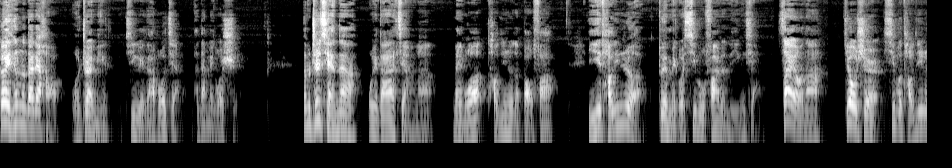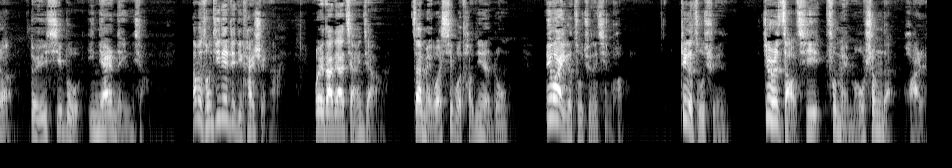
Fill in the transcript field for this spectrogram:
各位听众，大家好，我拽明继续给大家播讲《谈谈美国史》。那么之前呢，我给大家讲了美国淘金热的爆发，以及淘金热对美国西部发展的影响。再有呢，就是西部淘金热对于西部印第安人的影响。那么从今天这集开始呢，我给大家讲一讲在美国西部淘金热中另外一个族群的情况。这个族群就是早期赴美谋生的华人。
